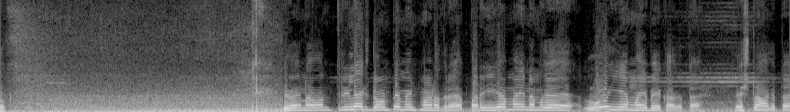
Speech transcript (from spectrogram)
ಓಕೆ ಇವಾಗ ನಾವು ಒಂದು ತ್ರೀ ಲ್ಯಾಕ್ಸ್ ಡೌನ್ ಪೇಮೆಂಟ್ ಮಾಡಿದ್ರೆ ಪರ್ ಇ ಎಂ ಐ ನಮಗೆ ಲೋ ಇ ಎಂ ಐ ಬೇಕಾಗುತ್ತೆ. ಎಷ್ಟು ಆಗುತ್ತೆ?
